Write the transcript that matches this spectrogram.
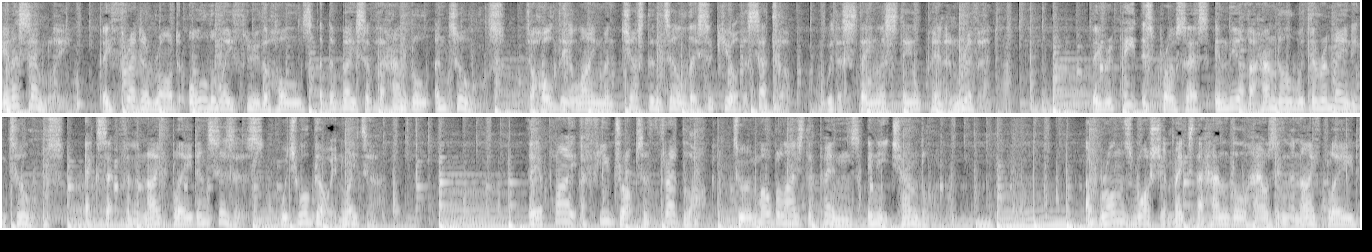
In assembly, they thread a rod all the way through the holes at the base of the handle and tools to hold the alignment just until they secure the setup with a stainless steel pin and rivet. They repeat this process in the other handle with the remaining tools, except for the knife blade and scissors, which will go in later. They apply a few drops of thread lock to immobilize the pins in each handle. A bronze washer makes the handle housing the knife blade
